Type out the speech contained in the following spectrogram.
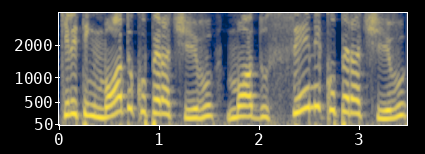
que ele tem modo cooperativo, modo semi-cooperativo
